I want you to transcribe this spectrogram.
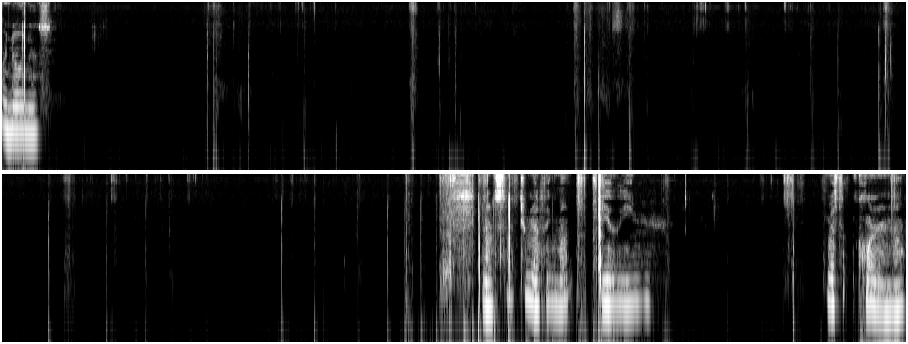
Anonymous. Oh, It's not 2 nothing Montpellier. With a corner, no.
